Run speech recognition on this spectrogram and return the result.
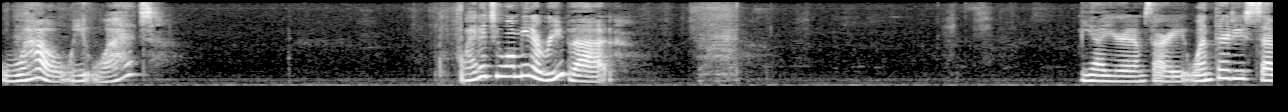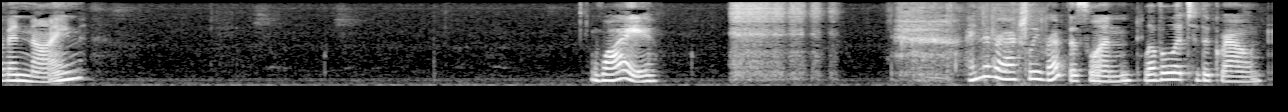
Wow, wait, what? Why did you want me to read that? Yeah, you're right. I'm sorry. 137 9. Why? I never actually read this one. Level it to the ground.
